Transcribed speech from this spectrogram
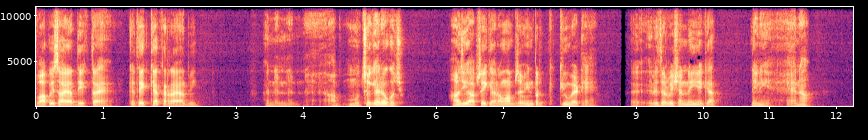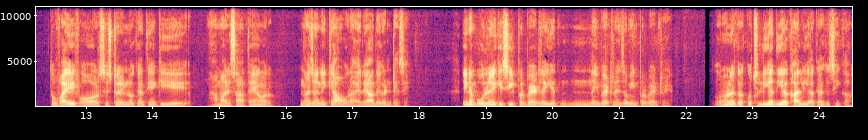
वापस आया, देखता है। कहते क्या कर रहा है आदमी? आप मुझसे कह रहे हो कुछ? हाँ जी, आपसे कह रहा हूँ। आप ज़मीन पर क्यों बैठे हैं? रिजर्वेशन नहीं है क्या? नहीं नहीं, है ना। तो वाइफ और सिस्टर इन लोग कहती हैं कि ये हमारे साथ हैं और ना जाने क्या हो रहा है आधे घंटे से। इन्हें बोल रहे हैं कि सीट पर बैठ जाइए, नहीं बैठ रहे, ज़मीन पर बैठ रहे। उन्होंने कहा, कुछ लिया दिया, खा लिया क्या किसी का?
